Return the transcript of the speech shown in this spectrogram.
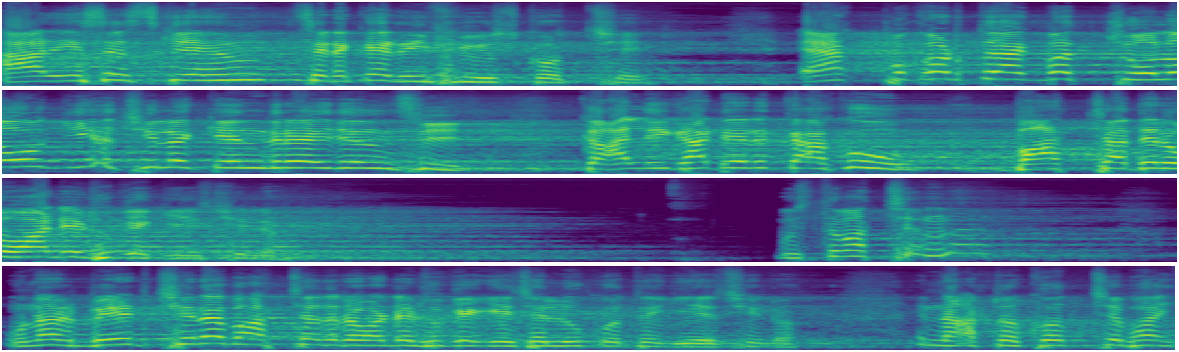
আর এসএসকেএম সেটাকে রিফিউজ করছে। এক প্রকার তো একবার চলেও গিয়েছিল কেন্দ্রীয় এজেন্সি। কালীঘাটের কাকু বাচ্চাদের ওয়ার্ডে ঢুকে গিয়েছিল। বুঝতে পারছেন না? ওনার বেড ছেড়ে বাচ্চাদের ওয়ার্ডে ঢুকে গিয়েছে, লুকোতে গিয়েছিল। নাটক হচ্ছে ভাই।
